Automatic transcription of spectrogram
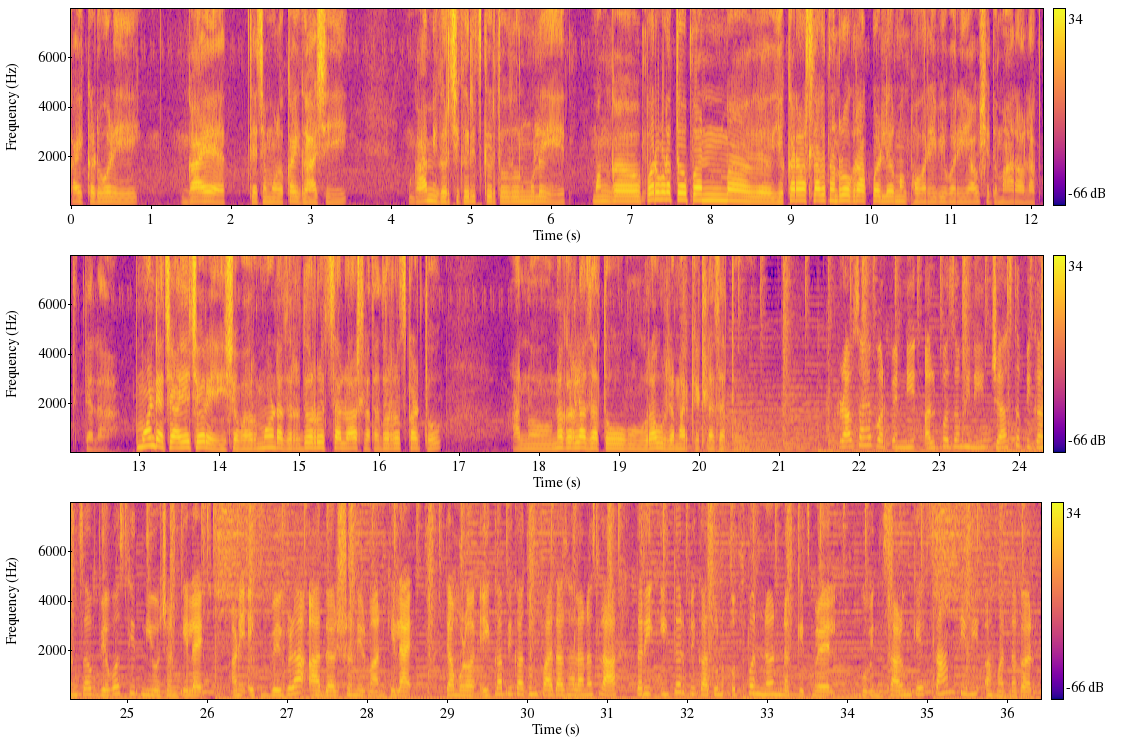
काही कडवळे गाय आहेत. त्याच्यामुळं काही घास आहे. मग आम्ही घरची घरीच करतो दोन मुलं आहेत. मग परवडतं पण मग हे करावंच लागतं आणि रोग राग पडल्यावर मग फवारे बिवारी औषधं मारावं लागतात त्याला. मोंड्याच्या याच्यावर आहे हिशोबावर. मोंडा जर दररोज चालू असला तर दररोज काढतो. आणि नगरला जातो राहुरीला मार्केटला जातो. रावसाहेब वरपेंनी अल्प जमिनीत जास्त पिकांचं व्यवस्थित नियोजन केलंय आणि एक वेगळा आदर्श निर्माण केलाय. त्यामुळं एका पिकातून फायदा झाला नसला तरी इतर पिकातून उत्पन्न नक्कीच मिळेल. गोविंद साळुंके साम टीव्ही अहमदनगर.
